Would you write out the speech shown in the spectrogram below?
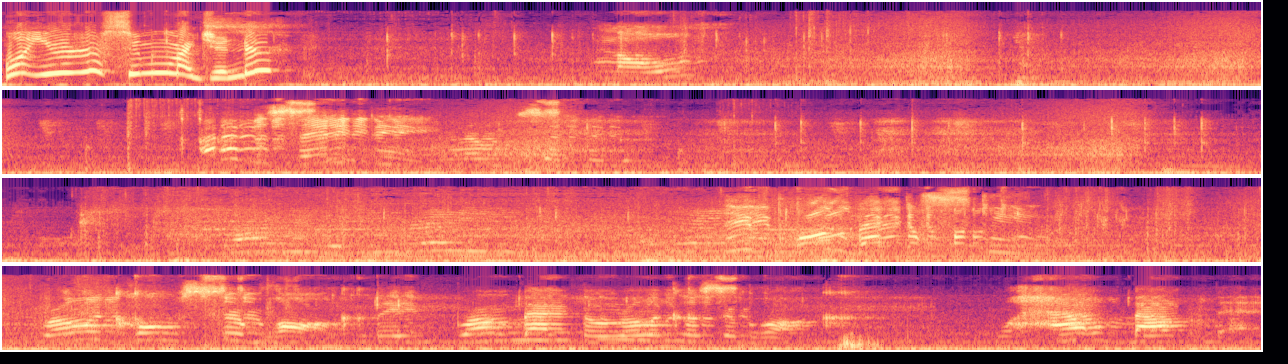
What, you're assuming my gender? No. I didn't say anything. You never said anything. They brought back the fucking roller coaster block. They brought back the roller coaster block. Well, how about that?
